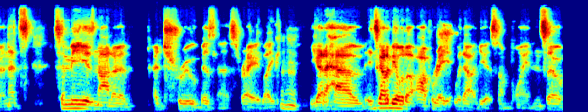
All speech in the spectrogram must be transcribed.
and that's to me is not a, a true business right? Like mm-hmm. you got to have it's got to be able to operate without you at some point. and so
